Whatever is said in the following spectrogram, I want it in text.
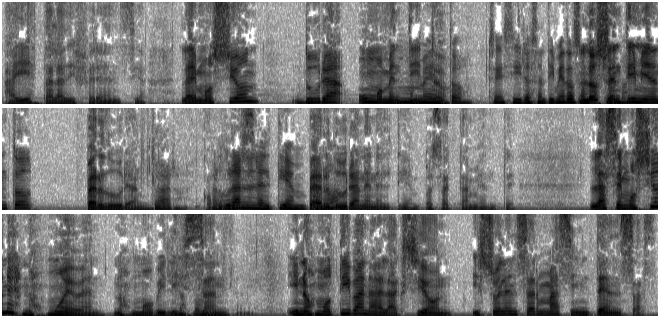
Ahí está la diferencia. La emoción dura un Un momentito. momento. Sí, sí, los sentimientos son Los más- sentimientos perduran. Claro, perduran en el tiempo, ¿no? Perduran en el tiempo, exactamente. Las emociones nos mueven, nos movilizan movilizan. y nos motivan a la acción y suelen ser más intensas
